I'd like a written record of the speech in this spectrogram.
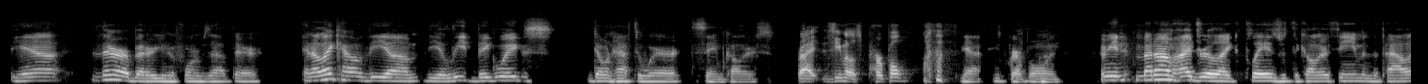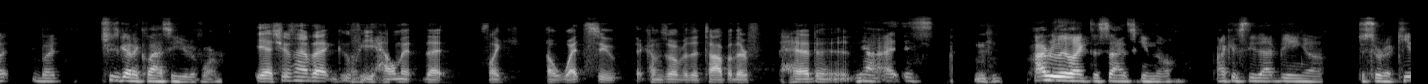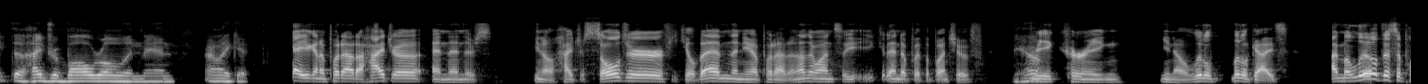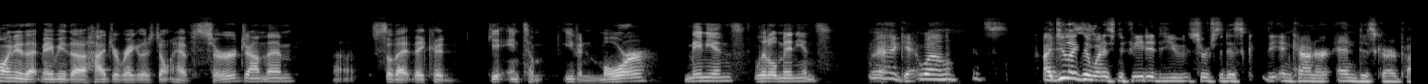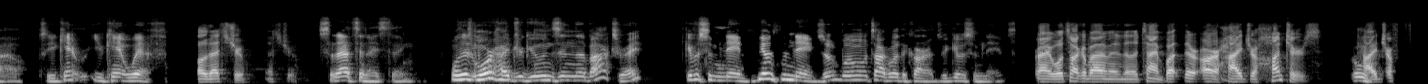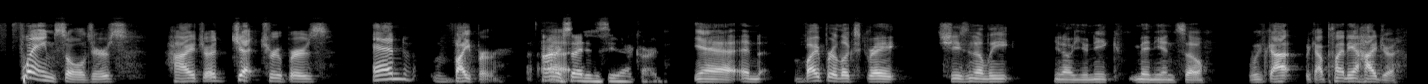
Yeah, there are better uniforms out there. And I like how the um the elite bigwigs don't have to wear the same colors. right, Zemo's purple. Yeah, he's purple and I mean Madame Hydra like plays with the color theme and the palette, but she's got a classy uniform. yeah, she doesn't have that goofy helmet that it's like a wetsuit that comes over the top of their head. Yeah, it's Mhm. I really like the side scheme though. I could see that being a just sort of keep the Hydra ball rolling, man. I like it. Yeah, you're gonna put out a Hydra, and then there's you know Hydra soldier. If you kill them, then you gotta put out another one. So you, you could end up with a bunch of Yeah. reoccurring, you know, little little guys. I'm a little disappointed that maybe the Hydra regulars don't have Surge on them, uh, so that they could get into even more minions, little minions. Yeah, I get well, it's I do like that when it's defeated you search the disc the encounter and discard pile. So you can't you can't whiff. Oh, that's true. That's true. So that's a nice thing. Well, there's more Hydra goons in the box, right? Give us some names. Give us some names. We won't talk about the cards, but give us some names. Right, we'll talk about them at another time. But there are Hydra hunters. Ooh. Hydra Flame Soldiers, Hydra Jet Troopers, and Viper. I'm Uh, excited to see that card. Yeah, and Viper looks great. She's an elite, you know, unique minion. So we've got we got plenty of Hydra.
